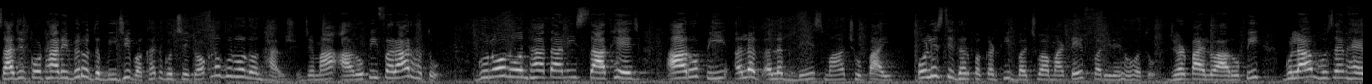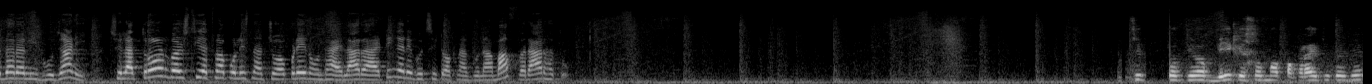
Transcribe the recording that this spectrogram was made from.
સાજિદ કોઠારી વિરુદ્ધ બીજી વખત ગુજસી ટોકનો ગુનો નોંધાયો છે, જેમાં આરોપી ફરાર હતો. ગુનો નોંધાતાની સાથે જ આરોપી અલગ અલગ દેશમાં છુપાઈ પોલીસની ધરપકડથી બચવા માટે ફરી રહ્યો હતો. ઝડપાયેલો આરોપી ગુલામ હુસેન હૈદર અલી ભોજાણી છેલ્લા ત્રણ વર્ષથી અથવા પોલીસના ચોપડે નોંધાયેલા રાયટિંગ અને ગુસ્સીટોકના ગુનામાં ફરાર હતો. જેવા બે કેસોમાં પકડાઈ ચૂક્યો છે?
